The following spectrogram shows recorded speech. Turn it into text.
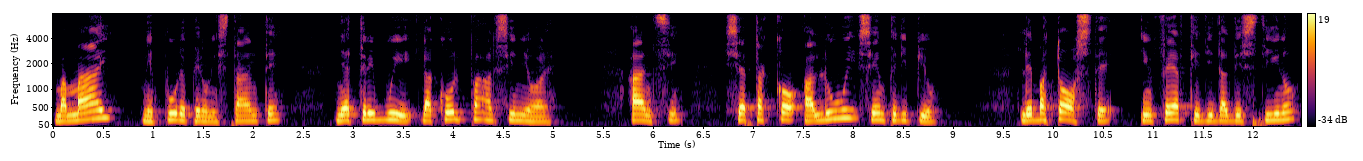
ma mai, neppure per un istante, ne attribuì la colpa al Signore. Anzi, si attaccò a lui sempre di più. Le batoste infertili dal destino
